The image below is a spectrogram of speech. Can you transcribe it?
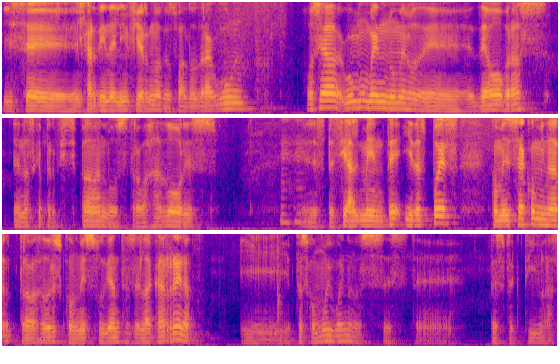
hice El Jardín del Infierno de Osvaldo Dragún. O sea, un buen número de, de obras en las que participaban los trabajadores especialmente, y después comencé a combinar trabajadores con estudiantes de la carrera, y pues con muy buenas este, perspectivas.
